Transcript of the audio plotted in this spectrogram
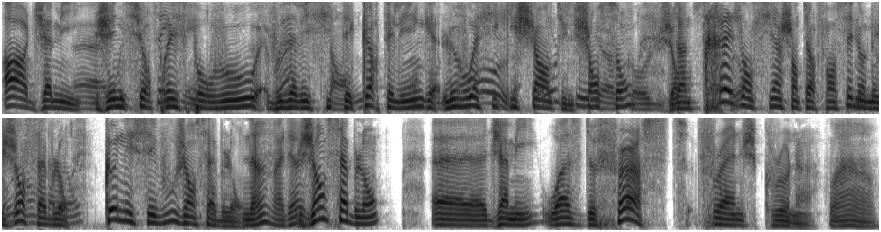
Oh, Jamie, euh, j'ai une surprise pour vous. Vous avez cité Kurt Elling. Le voici qui chante une chanson d'un très ancien chanteur français nommé Jean Sablon. Connaissez-vous Jean Sablon? Non, I don't. Jean Sablon uh, Jamie, was the first French crooner. Wow.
